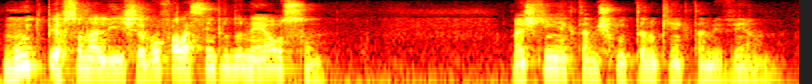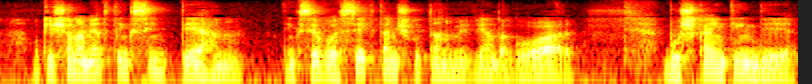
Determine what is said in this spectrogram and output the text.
muito personalista. Eu vou falar sempre do Nelson. Mas quem é que está me escutando? Quem é que está me vendo? O questionamento tem que ser interno. Tem que ser você que está me escutando, me vendo agora. Buscar entender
